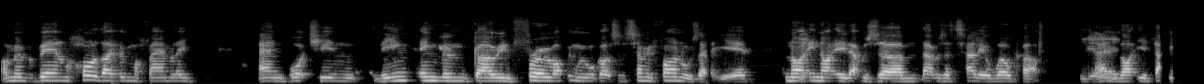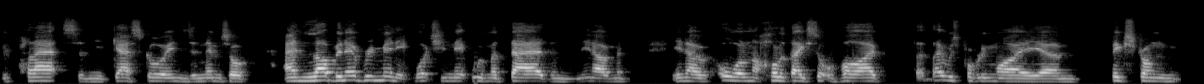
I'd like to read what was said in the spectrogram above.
I remember being on holiday with my family and watching the England going through. I think we all got to the semi-finals that year. 1990. That was um, that was Italia World Cup yeah. and like your David Platts and your Gascoignes and them sort, of, and loving every minute watching it with my dad and you know, my, you know, all on a holiday sort of vibe. That, that was probably my um, big, strong,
